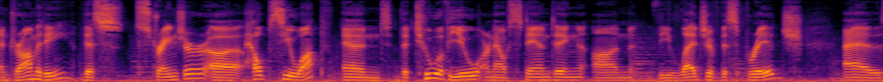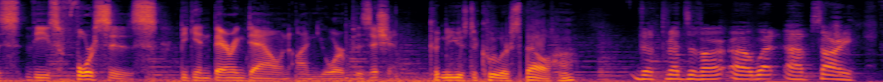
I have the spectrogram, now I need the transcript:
Andromedy, this stranger, uh, helps you up, and the two of you are now standing on the ledge of this bridge as these forces begin bearing down on your position. Couldn't have used a cooler spell, huh? The threads of our uh, what? Uh, sorry.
